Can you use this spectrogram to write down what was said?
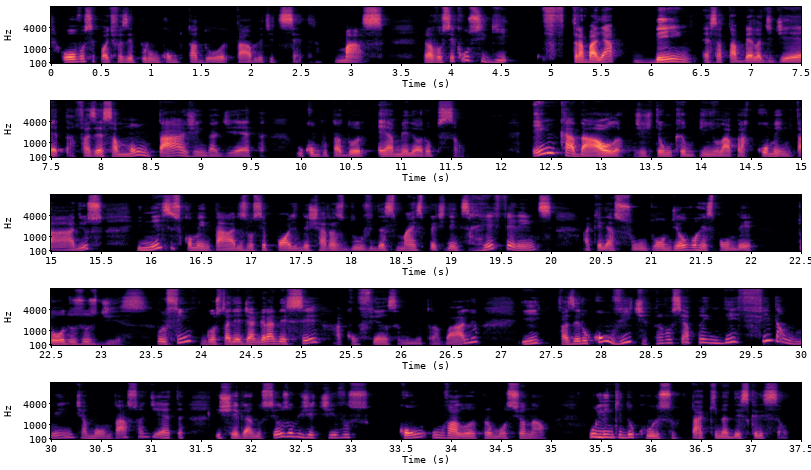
ou você pode fazer por um computador, tablet, etc. Mas, para você conseguir trabalhar bem essa tabela de dieta, fazer essa montagem da dieta, o computador é a melhor opção. Em cada aula, a gente tem um campinho lá para comentários, e nesses comentários você pode deixar as dúvidas mais pertinentes referentes àquele assunto, onde eu vou responder todos os dias. Por fim, gostaria de agradecer a confiança no meu trabalho e fazer o convite para você aprender finalmente a montar a sua dieta e chegar nos seus objetivos com um valor promocional. O link do curso está aqui na descrição.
